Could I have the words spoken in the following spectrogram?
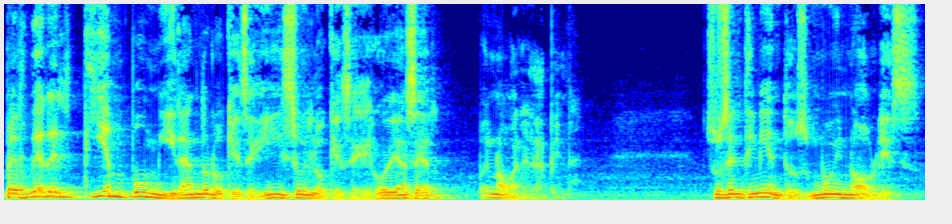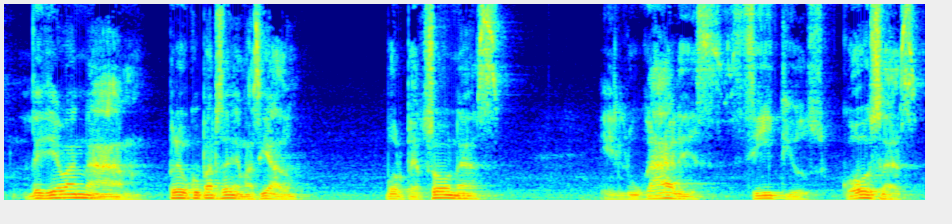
perder el tiempo mirando lo que se hizo y lo que se dejó de hacer, pues no vale la pena. Sus sentimientos muy nobles le llevan a preocuparse demasiado por personas, lugares, sitios, cosas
